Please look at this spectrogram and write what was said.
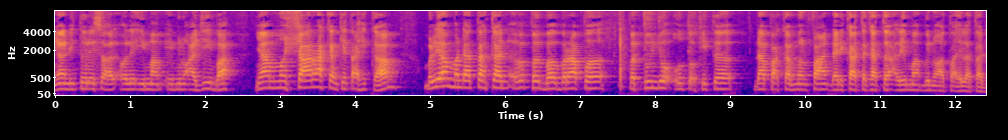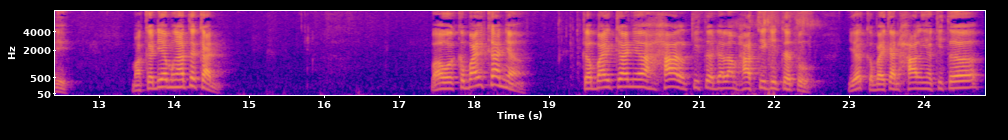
yang ditulis oleh Imam Ibnu Ajibah yang mensyarahkan kitab hikam, beliau mendatangkan eh, beberapa petunjuk untuk kita dapatkan manfaat dari kata-kata Al-Imam Ibnu Athaillah tadi. Maka dia mengatakan, bahawa kebaikannya kebaikannya hal kita dalam hati kita tu ya kebaikan halnya kita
